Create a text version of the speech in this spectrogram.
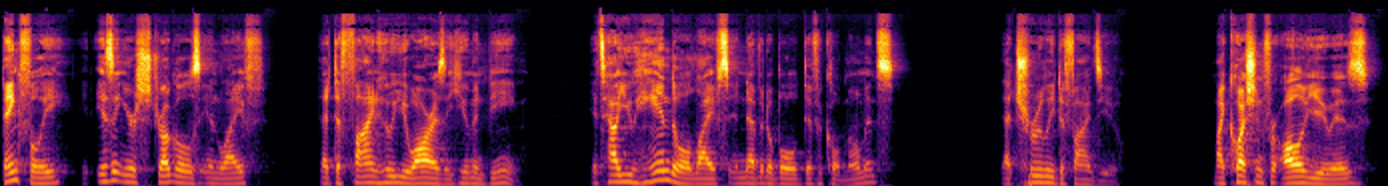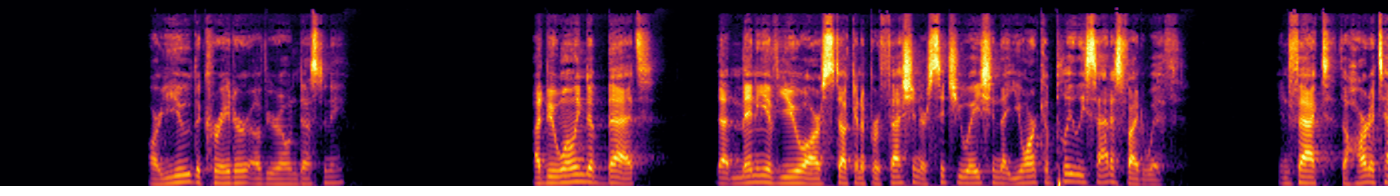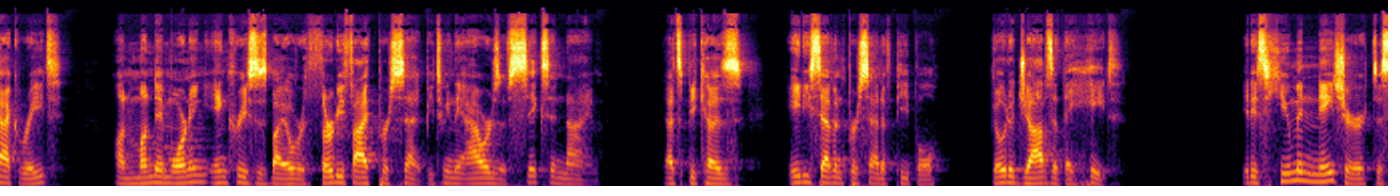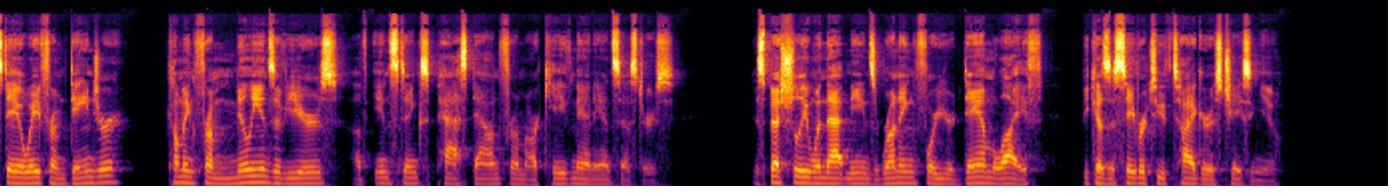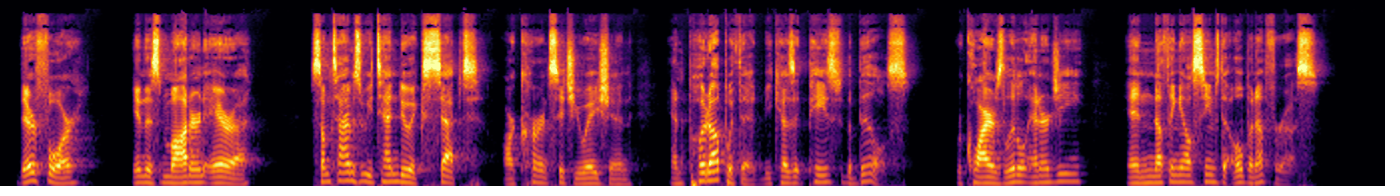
Thankfully, it isn't your struggles in life that define who you are as a human being. It's how you handle life's inevitable difficult moments that truly defines you. My question for all of you is Are you the creator of your own destiny? I'd be willing to bet that many of you are stuck in a profession or situation that you aren't completely satisfied with. In fact, the heart attack rate on Monday morning increases by over 35% between the hours of 6 and 9. That's because 87% of people go to jobs that they hate. It is human nature to stay away from danger coming from millions of years of instincts passed down from our caveman ancestors, especially when that means running for your damn life because a saber toothed tiger is chasing you. Therefore, in this modern era, sometimes we tend to accept our current situation and put up with it because it pays for the bills requires little energy, and nothing else seems to open up for us.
